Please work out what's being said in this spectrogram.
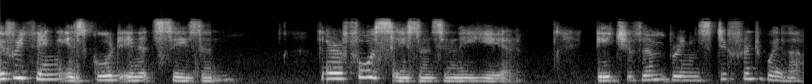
Everything is good in its season. There are four seasons in the year. Each of them brings different weather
